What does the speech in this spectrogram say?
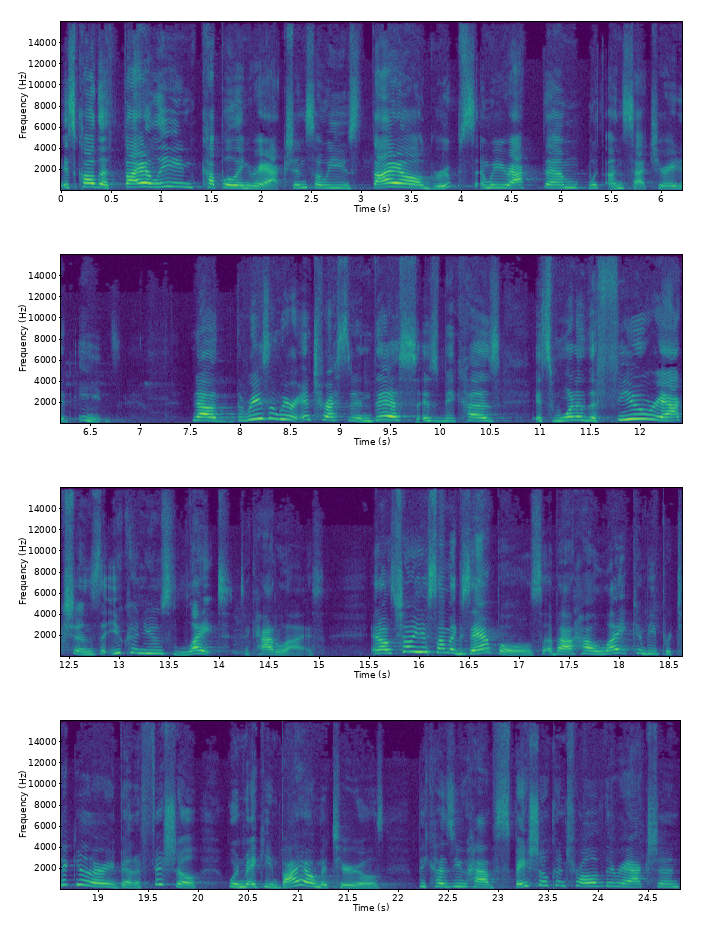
It's called a thiolene coupling reaction. So we use thiol groups and we react them with unsaturated enes. Now, the reason we were interested in this is because it's one of the few reactions that you can use light to catalyze. And I'll show you some examples about how light can be particularly beneficial when making biomaterials because you have spatial control of the reaction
